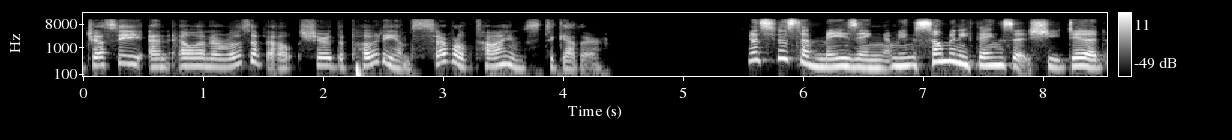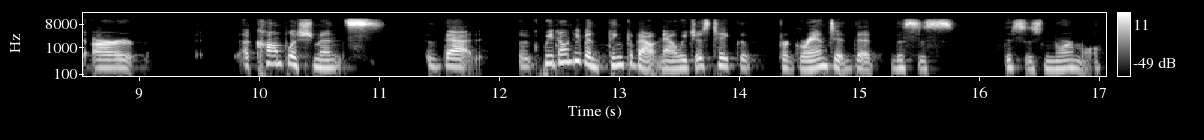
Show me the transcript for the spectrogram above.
Jessie and Eleanor Roosevelt shared the podium several times together. It's just amazing. I mean, so many things that she did are accomplishments that we don't even think about now. We just take for granted that this is this is normal.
